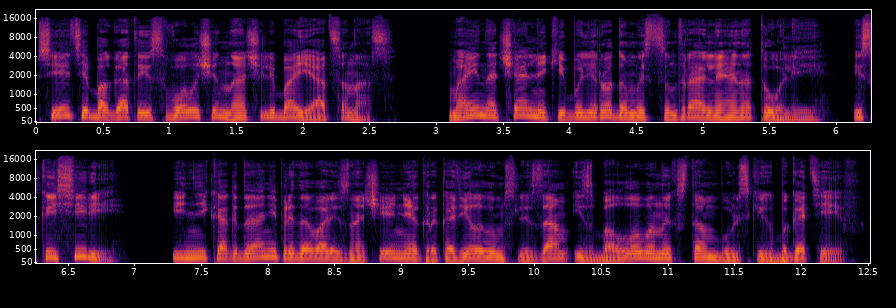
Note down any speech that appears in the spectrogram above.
все эти богатые сволочи начали бояться нас. Мои начальники были родом из Центральной Анатолии, из Кайсерии, и никогда не придавали значения крокодиловым слезам избалованных стамбульских богатеев.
